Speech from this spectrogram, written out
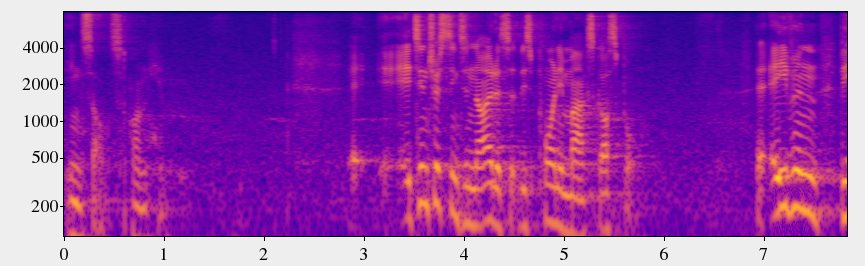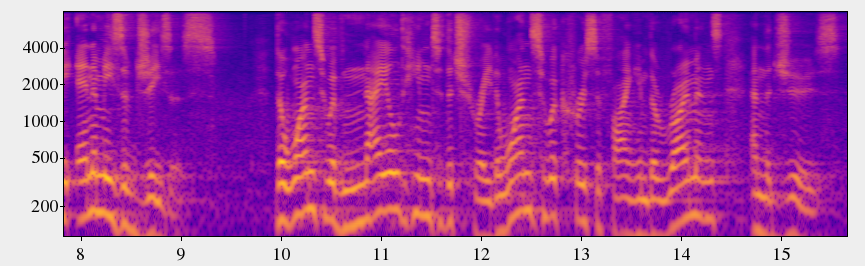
insults on him. It's interesting to notice at this point in Mark's gospel, even the enemies of Jesus, the ones who have nailed him to the tree, the ones who are crucifying him, the Romans and the Jews,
